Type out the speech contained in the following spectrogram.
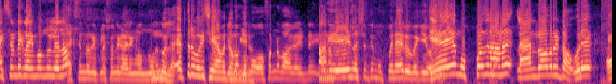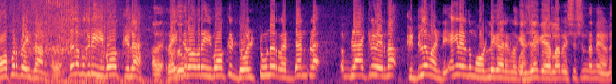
ആക്സിഡന്റ് ക്ലെയിം ഒന്നും ഇല്ലല്ലോ ആക്സിഡന്റ് റീപ്ലേസ്മെന്റ് കാര്യങ്ങളൊന്നും ഒന്നുമില്ല. എത്ര രൂപയ്ക്ക് ചെയ്യാൻ പറ്റും നമുക്ക് ഓഫറിന്റെ ഭാഗമായിട്ട് ഏഴ് ലക്ഷത്തി മുപ്പതിനായിരം രൂപയ്ക്ക് ഏഴ് മുപ്പതിനാണ് ലാൻഡ് റോവർ കേട്ടോ ഒരു ഓഫർ പ്രൈസ് ആണ്. ഇത് നമുക്കൊരു ഇവോക്ക് അല്ലേ അതെ, Range Rover Evoque dual tone red and ബ്ലാക്കിൽ വരുന്ന കിഡിലും വണ്ടി. എങ്ങനെയായിരുന്നു മോഡൽ കാര്യങ്ങളൊക്കെ? കേരള രജിസ്ട്രേഷൻ തന്നെയാണ്.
